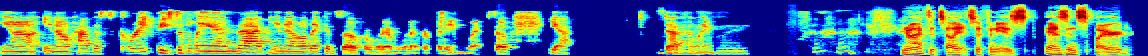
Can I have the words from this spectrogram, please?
Yeah, you know, have this great piece of land that you know they can sell for whatever, whatever. But anyway, so yeah, definitely. Exactly you know, I have to tell you, Tiffany, as as inspired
